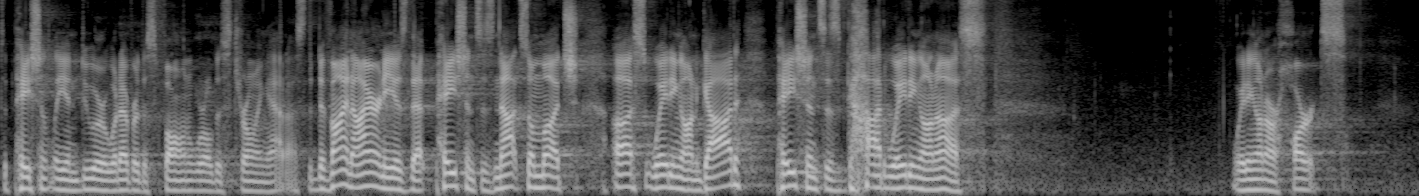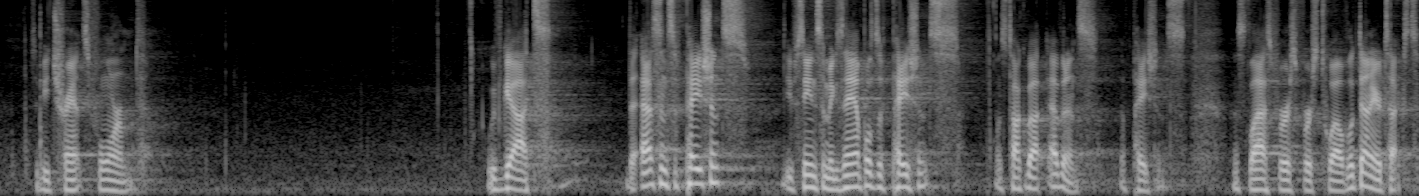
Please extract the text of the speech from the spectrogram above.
to patiently endure whatever this fallen world is throwing at us. The divine irony is that patience is not so much us waiting on God, patience is God waiting on us, waiting on our hearts to be transformed. We've got the essence of patience. You've seen some examples of patience. Let's talk about evidence of patience. This last verse, verse 12. Look down at your text.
